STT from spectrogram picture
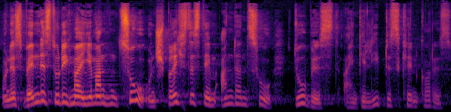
Und jetzt wendest du dich mal jemandem zu und sprichst es dem anderen zu. Du bist ein geliebtes Kind Gottes.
